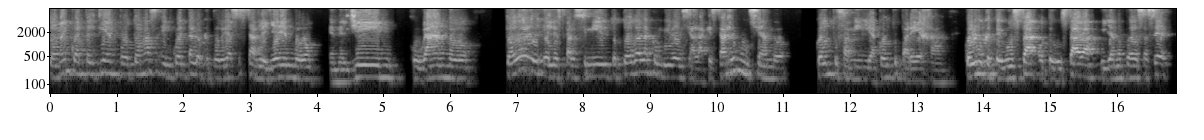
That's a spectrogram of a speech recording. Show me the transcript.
Toma en cuenta el tiempo, tomas en cuenta lo que podrías estar leyendo en el gym, jugando, todo el, el esparcimiento, toda la convivencia a la que estás renunciando con tu familia, con tu pareja, con lo que te gusta o te gustaba y ya no puedes hacer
